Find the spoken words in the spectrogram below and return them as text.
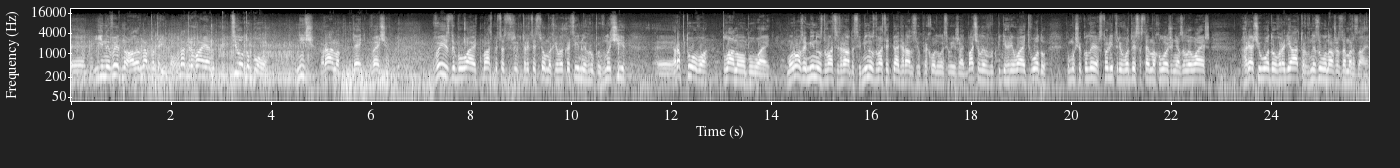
е, її не видно, але вона потрібна. Вона триває цілодобово. Ніч, ранок, день, вечір. Виїзди бувають МАЗ 537 евакуаційної групи вночі, е, раптово, планово бувають. Морози мінус 20 градусів, мінус 25 градусів приходилось виїжджати. Бачили, підігрівають воду, тому що коли 100 літрів води системи охолодження заливаєш гарячу воду в радіатор, внизу вона вже замерзає.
